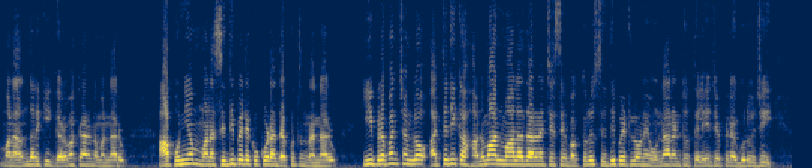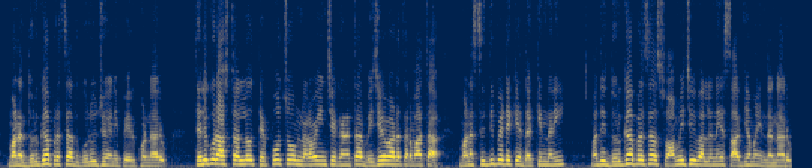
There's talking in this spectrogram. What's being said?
మన అందరికీ గర్వకారణమన్నారు. ఆ పుణ్యం మన సిద్దిపేటకు కూడా దక్కుతుందన్నారు. ఈ ప్రపంచంలో అత్యధిక హనుమాన్ మాలాధారణ చేసే భక్తులు సిద్దిపేటలోనే ఉన్నారంటూ తెలియజెప్పిన గురూజీ మన దుర్గాప్రసాద్ గురూజీ అని పేర్కొన్నారు. తెలుగు రాష్ట్రాల్లో తెప్పోత్సవం నిర్వహించే ఘనత విజయవాడ తర్వాత మన సిద్దిపేటకే దక్కిందని అది దుర్గాప్రసాద్ స్వామీజీ వల్లనే సాధ్యమైందన్నారు.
